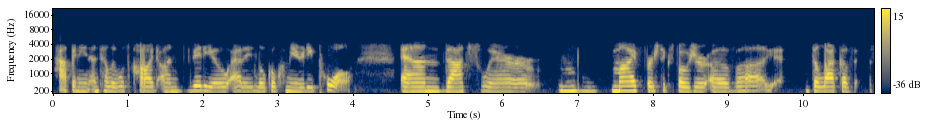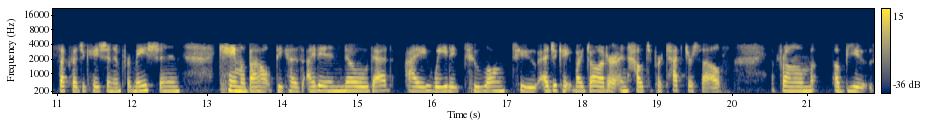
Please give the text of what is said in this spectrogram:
happening until it was caught on video at a local community pool. And that's where my first exposure of uh, the lack of sex education information came about because I didn't know that I waited too long to educate my daughter and how to protect herself from abuse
